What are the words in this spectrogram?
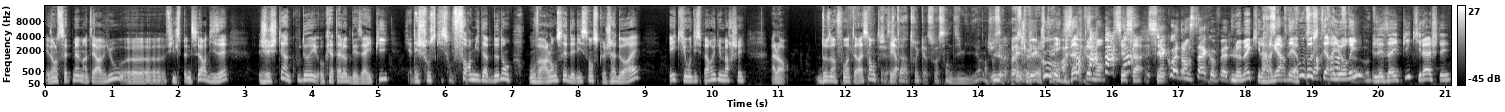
Et dans cette même interview, euh, Phil Spencer disait j'ai jeté un coup d'œil au catalogue des IP. Il y a des choses qui sont formidables dedans. On va relancer des licences que j'adorais et qui ont disparu du marché. Alors, deux infos intéressantes. J'ai acheté un truc à 70 milliards. Je Le- sais pas je découvre. Exactement, c'est ça. Il y a C'est quoi dans le sac, au fait? le mec, il a Ah, regardé a posteriori les IP qu'il a acheté.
